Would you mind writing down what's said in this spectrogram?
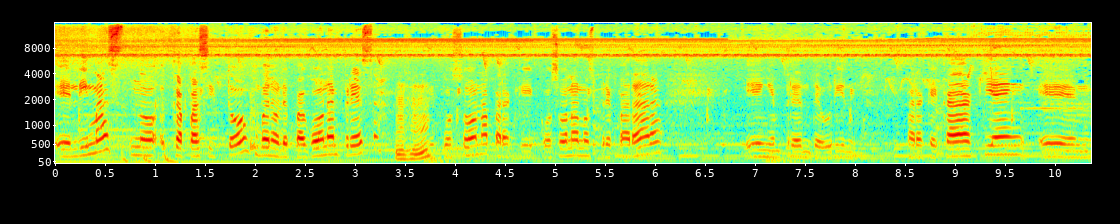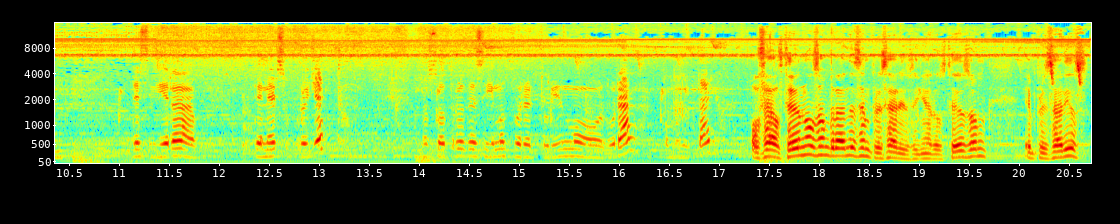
eh, Limas no, capacitó, bueno, le pagó a una empresa, Ujú. Ecosona, para que Ecosona nos preparara en emprendedurismo, para que cada quien eh, decidiera tener su proyecto. nosotros decidimos por el turismo rural, comunitario. O sea, ustedes no son grandes empresarios, señora, ustedes son empresarios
